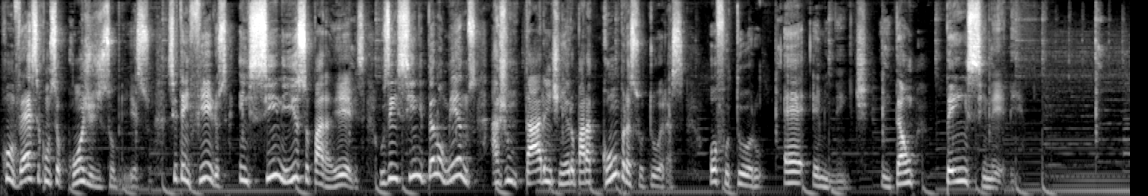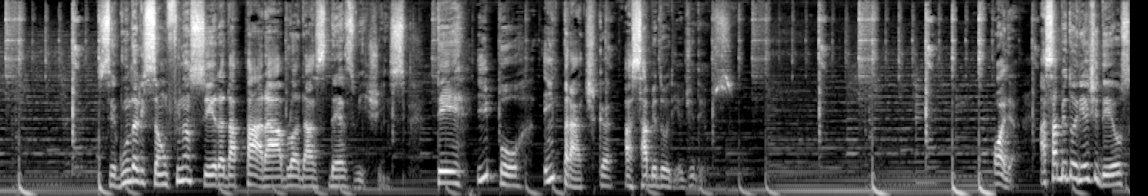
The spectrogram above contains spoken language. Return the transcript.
converse com seu cônjuge sobre isso. Se tem filhos, ensine isso para eles. Os ensine pelo menos a juntarem dinheiro para compras futuras. O futuro é eminente. Então, pense nele. Segunda lição financeira da parábola das dez virgens: ter e pôr em prática a sabedoria de Deus. Olha, a sabedoria de Deus,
